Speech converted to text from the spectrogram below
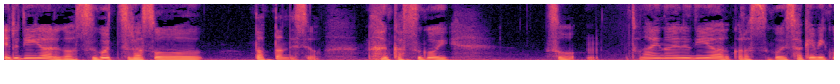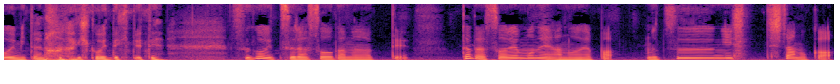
LDR がすごい辛そうだったんですよなんかすごいそう隣の LDR からすごい叫び声みたいなのが聞こえてきてて、すごい辛そうだなって。ただそれもね、あの、やっぱ、無痛にしたのか、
